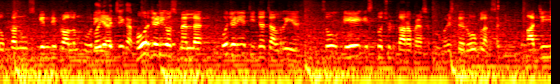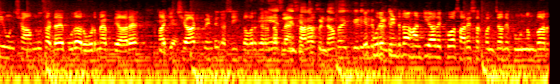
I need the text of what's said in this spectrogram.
ਲੋਕਾਂ ਨੂੰ ਸਕਿਨ ਦੀ ਪ੍ਰੋਬਲਮ ਹੋ ਰਹੀ ਹੀ। ਹੋਰ ਜਿਹੜੀ ਉਹ ਸਮੈਲ ਹੈ ਉਹ ਜਿਹੜੀਆਂ ਚੀਜ਼ਾਂ ਚੱਲ ਰਹੀਆਂ ਸੋ ਇਹ ਇਸ ਤੋਂ ਛੁਟਕਾਰਾ ਪੈ ਸਕੂਗਾ ਇਸ ਤੇ ਰੋਕ ਲੱਗ ਸਕੇਗੀ ਅੱਜ ਹੀ ਹੁਣ ਸ਼ਾਮ ਨੂੰ ਸਾਡਾ ਇਹ ਪੂਰਾ ਰੋਡ ਮੈਪ ਤਿਆਰ ਹੈ। ਅੱਜ 66 ਪਿੰਡ ਅਸੀਂ ਕਵਰ ਕਰਨ ਦਾ ਪਲਾਨ ਇਹ ਸਾਰਾ ਕੀਤਾ ਸੀ। ਪਿੰਡਾਂ ਦਾ ਜਿਹੜੇ ਜਿਹੜੇ ਪੂਰੇ ਪਿੰਡ ਦਾ ਹਾਂਜੀ ਆ ਦੇਖੋ ਆ ਸਾਰੇ ਸਰਪੰਚਾਂ ਦੇ ਫੋਨ ਨੰਬਰ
